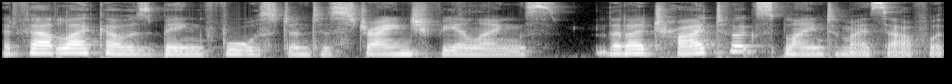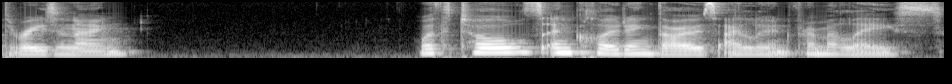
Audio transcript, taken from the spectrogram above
It felt like I was being forced into strange feelings that I tried to explain to myself with reasoning. With tools, including those I learned from Elise,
